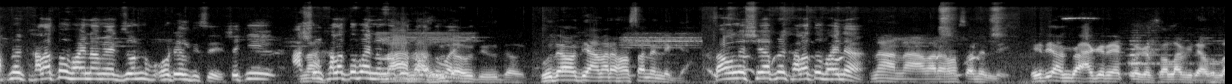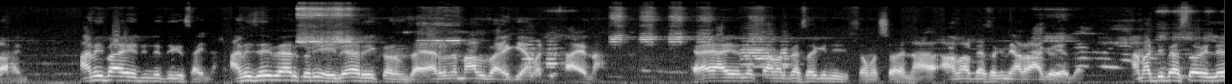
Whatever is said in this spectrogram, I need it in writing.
আপনার খালাতো ভাই নামে একজন হোটেল দিছে। সে কি আসল না। খালাতো ভাই না না নকল না খালাতো ভাই? হুদাহুদি হুদাহুদি। হুদাহুদি আমার হাসানের লেগে তাহলে সে আপনার খালাতো ভাই না? না না আমার হাসানের লেগে এটি আঙ্গ আগের এক লগে চলাবিরা বলা হয়নি আমি ভাই এদিনের দিকে চাই না। আমি যেই ব্যবহার করি এই ব্যবহার এই করম যায়। আর মাল ভাই গিয়ে আমার খায় না? হ্যাঁ হলে তো আমার বেচা কিনি সমস্যা হয় না। আমার বেচা কিনি আরও আগে হয়ে যায়। আমার দি বেচা হইলে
